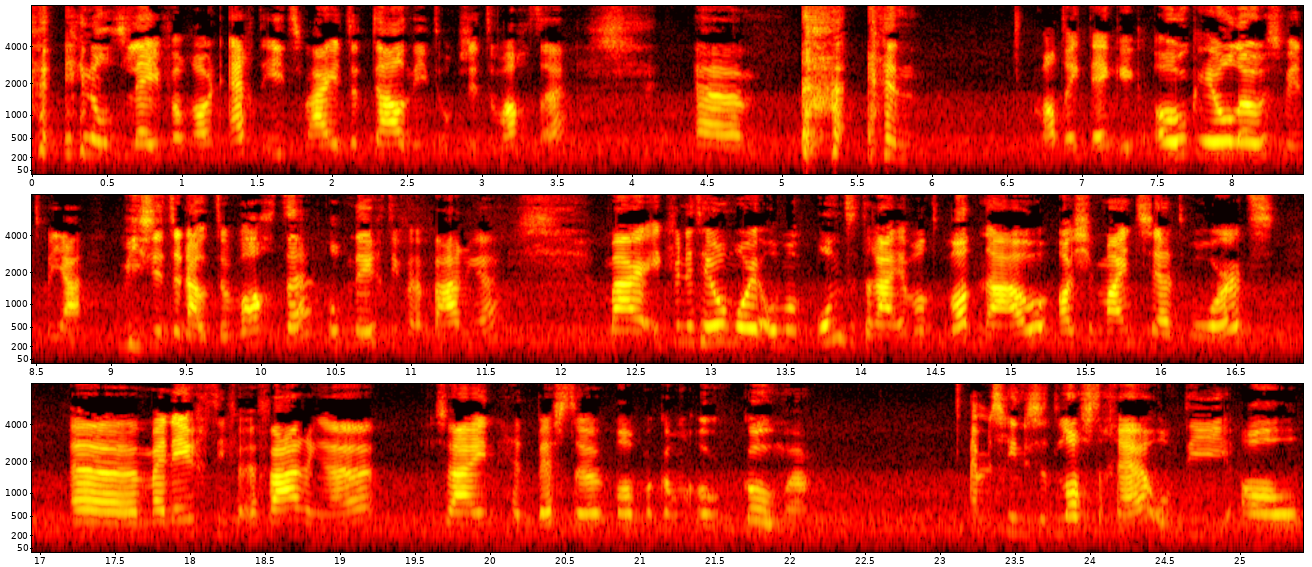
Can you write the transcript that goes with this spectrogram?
in ons leven. Gewoon echt iets waar je totaal niet op zit te wachten. Um, en wat ik denk ik ook heel logisch vind, van ja, wie zit er nou te wachten op negatieve ervaringen? Maar ik vind het heel mooi om hem om te draaien. Want wat nou als je mindset wordt, uh, mijn negatieve ervaringen zijn het beste wat me kan overkomen. En misschien is het lastig hè, om die al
